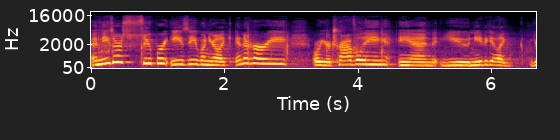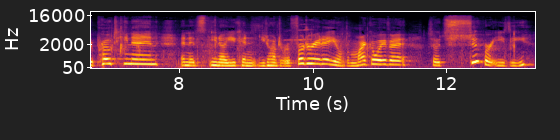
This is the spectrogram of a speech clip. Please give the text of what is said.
And these are super easy when you're like in a hurry or you're traveling and you need to get like your protein in and it's, you know, you can, you don't have to refrigerate it, you don't have to microwave it. So it's super easy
